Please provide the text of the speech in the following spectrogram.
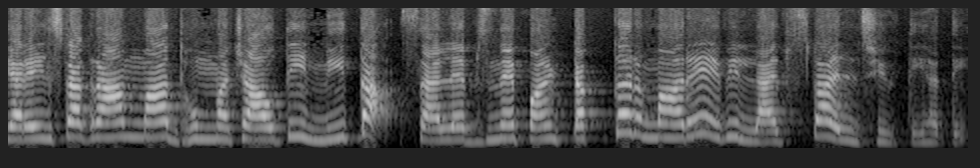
ત્યારે ઇન્સ્ટાગ્રામમાં ધૂમ મચાવતી નીતા સેલેબ્સને પણ ટક્કર મારે એવી લાઇફસ્ટાઇલ જીવતી હતી.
